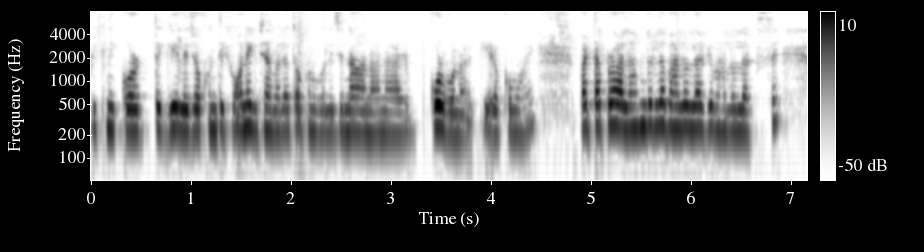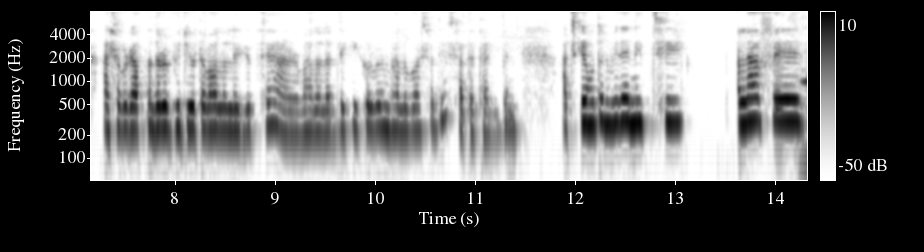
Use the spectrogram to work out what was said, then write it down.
পিকনিক করতে গেলে যখন দেখি অনেক ঝামেলা, তখন বলি যে না না না, আর করব না আর কি, এরকম হয়। বাট তারপর আলহামদুলিল্লাহ ভালো লাগে, ভালো লাগছে। আশা করি আপনাদেরও ভিডিওটা ভালো লেগেছে। আর ভালো লাগলে কি করবেন? ভালোবাসা দিয়ে সাথে থাকবেন। আজকের মতন বিদায় নিচ্ছি। আল্লাহ হাফেজ।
